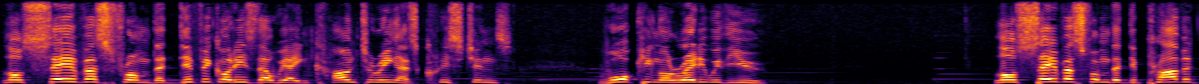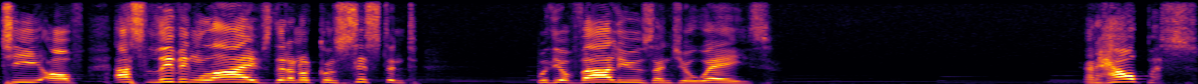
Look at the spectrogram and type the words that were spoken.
Lord, save us from the difficulties that we are encountering as Christians, walking already with you. Lord, save us from the depravity of us living lives that are not consistent with your values and your ways. And help us.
